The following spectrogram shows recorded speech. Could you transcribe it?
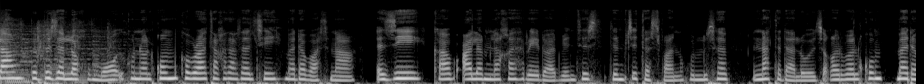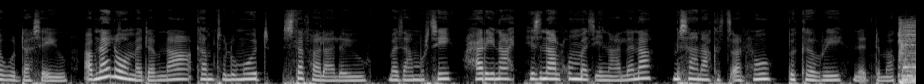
ሰላም ብብዘለኹሞ ይኹነልኩም ክብራ ተከታተልቲ መደባትና እዚ ካብ ዓለም ለኸ ሬድዮ ኣድቨንቲስት ድምፂ ተስፋ ንኩሉ ሰብ እናተዳለወ ዝቐርበልኩም መደብ ውዳሰ እዩ ኣብ ናይ ለዎ መደብና ከምቲ ልሙድ ዝተፈላለዩ መዛሙርቲ ሓሪና ሂዝናልኩም መጺእና ኣለና ምሳና ክትጸንሑ ብክብሪ ንእድመኩም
